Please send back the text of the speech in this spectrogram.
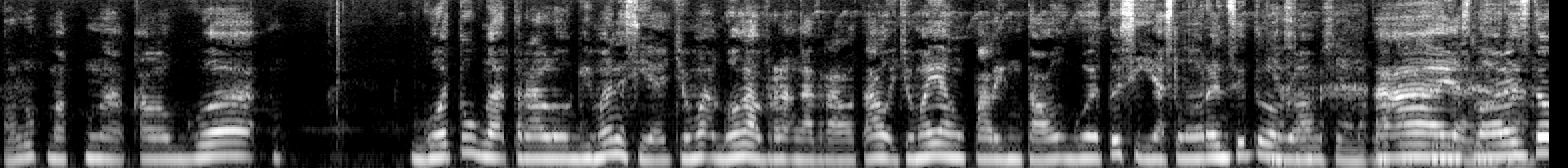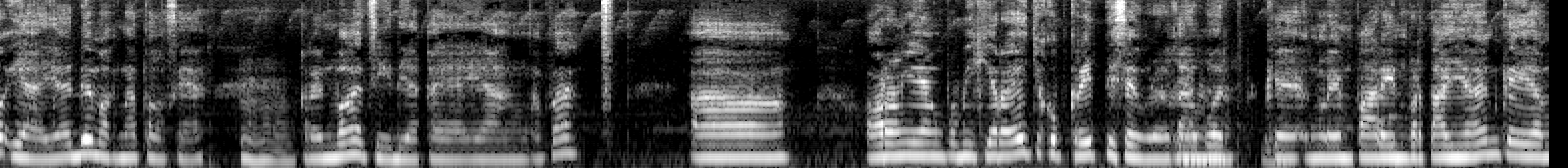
Kalau lu? makna kalau gue gue tuh nggak terlalu gimana sih ya cuma gue nggak pernah nggak terlalu tahu cuma yang paling tahu gue tuh si Yas Lawrence itu loh Yes, bro Lawrence ya, Makna ah. Iya, Yas Lawrence tuh ya ya dia makna talks ya Mhm. keren banget sih dia kayak yang apa eh orang yang pemikirannya cukup kritis ya bro kalau Iya, buat kayak ngelemparin pertanyaan kayak yang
